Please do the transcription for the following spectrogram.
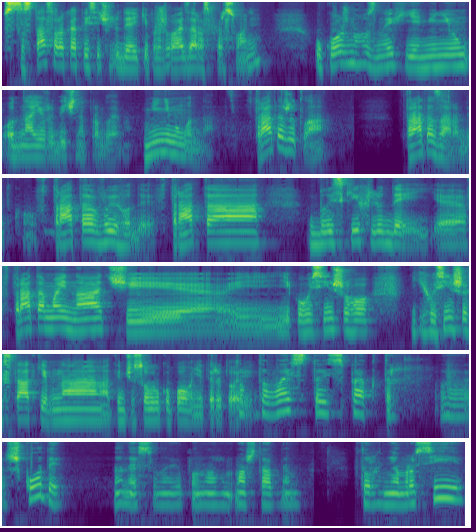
з 140 тисяч людей, які проживають зараз в Херсоні, у кожного з них є мінімум одна юридична проблема. Мінімум одна: втрата житла, втрата заробітку, втрата вигоди, втрата близьких людей, е, втрата майна чи е, якогось іншого, якихось інших статків на тимчасово окупованій території. Тобто весь той спектр е, шкоди, нанесеної повномасштабним вторгненням Росії,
